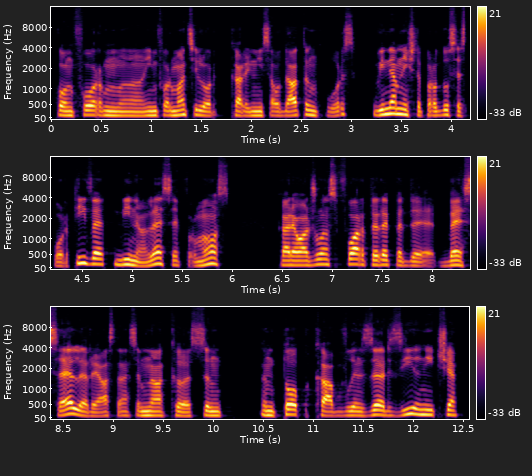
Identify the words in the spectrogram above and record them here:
conform uh, informațiilor care ni s-au dat în curs. Vindeam niște produse sportive, bine alese, frumos, care au ajuns foarte repede bestsellere. Asta însemna că sunt în top ca vânzări zilnice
